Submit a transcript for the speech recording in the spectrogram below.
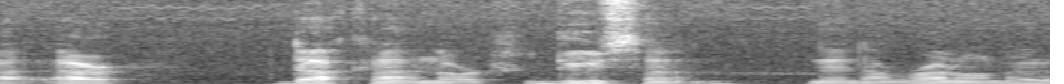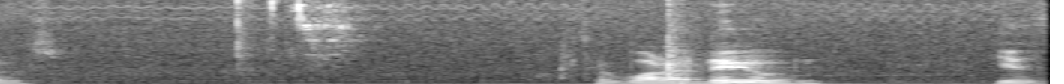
uh, or duck hunting or goose hunting, then I run on those. So what I do is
